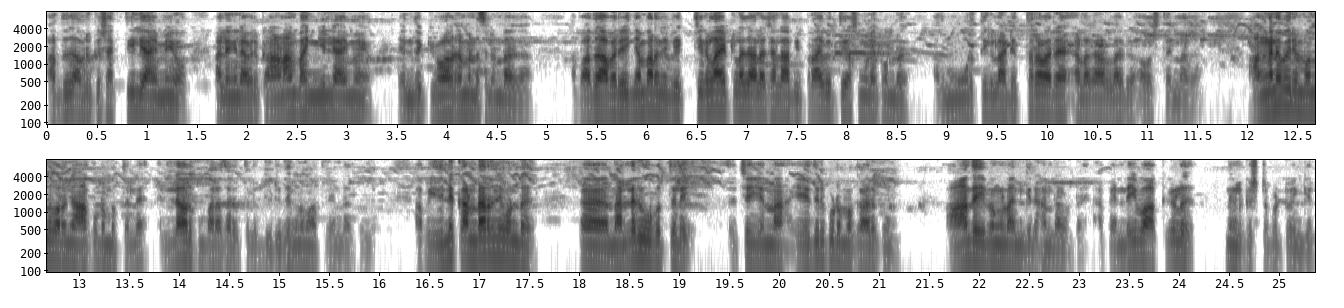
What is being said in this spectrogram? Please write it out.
അത് അവർക്ക് ശക്തിയില്ലായ്മയോ അല്ലെങ്കിൽ അവർ കാണാൻ ഭംഗിയില്ലായ്മയോ എന്തൊക്കെയോ അവരുടെ മനസ്സിലുണ്ടാകുക. അപ്പോൾ അത് അവർ ഞാൻ പറഞ്ഞു വ്യക്തികളായിട്ടുള്ള ചില ചില അഭിപ്രായ വ്യത്യാസങ്ങളെ കൊണ്ട് അത് മൂർത്തികൾ അടിത്തറ വരെ ഇളകാനുള്ള ഒരു അവസ്ഥ ഉണ്ടാകും അങ്ങനെ വരുമ്പോൾ എന്ന് പറഞ്ഞാൽ ആ കുടുംബത്തിലെ എല്ലാവർക്കും പലതരത്തിലുള്ള ദുരിതങ്ങൾ മാത്രമേ ഉണ്ടാക്കുള്ളൂ. അപ്പോൾ ഇതിനെ കണ്ടറിഞ്ഞുകൊണ്ട് നല്ല രൂപത്തിൽ ചെയ്യുന്ന ഏതൊരു കുടുംബക്കാർക്കും ആ ദൈവങ്ങൾ അനുഗ്രഹം ഉണ്ടാവട്ടെ. അപ്പോൾ എന്റെ ഈ വാക്കുകൾ നിങ്ങൾക്ക് ഇഷ്ടപ്പെട്ടുവെങ്കിൽ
